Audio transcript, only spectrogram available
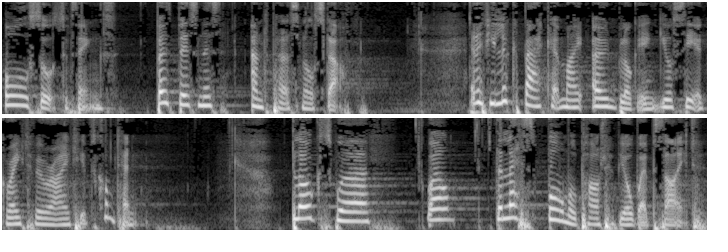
all sorts of things, both business and personal stuff. And if you look back at my own blogging, you'll see a great variety of content. Blogs were, well, the less formal part of your website.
